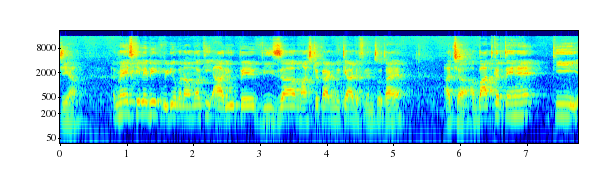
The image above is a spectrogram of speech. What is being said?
जी हाँ। मैं इसके लिए भी एक वीडियो बनाऊँगा कि आर यू पे वीज़ा मास्टर कार्ड में क्या डिफरेंस होता है। अच्छा अब बात करते हैं कि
